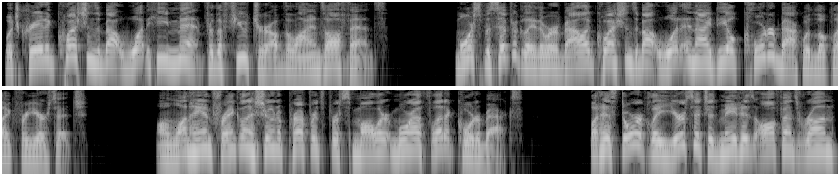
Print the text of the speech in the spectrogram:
which created questions about what he meant for the future of the Lions offense. More specifically, there were valid questions about what an ideal quarterback would look like for Yurcich. On one hand, Franklin has shown a preference for smaller, more athletic quarterbacks. But historically, Yurcich has made his offense run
